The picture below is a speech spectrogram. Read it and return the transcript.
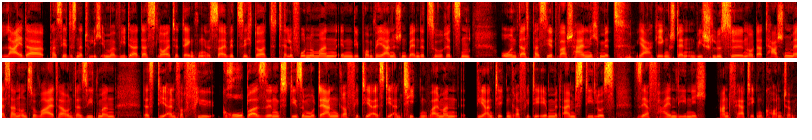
Leider passiert es natürlich immer wieder, dass Leute denken, es sei witzig, dort Telefonnummern in die pompeianischen Wände zu ritzen. Und das passiert wahrscheinlich mit ja, Gegenständen wie Schlüsseln oder Taschenmessern und so weiter. Und da sieht man, dass die einfach viel grober sind, diese modernen Graffiti, als die antiken, weil man die antiken Graffiti eben mit einem Stilus sehr feinlinig anfertigen konnte.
